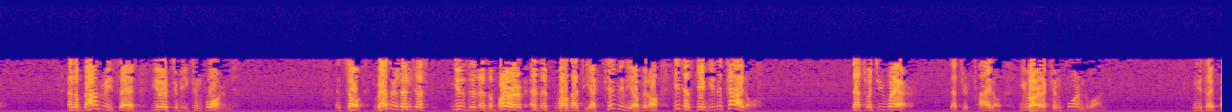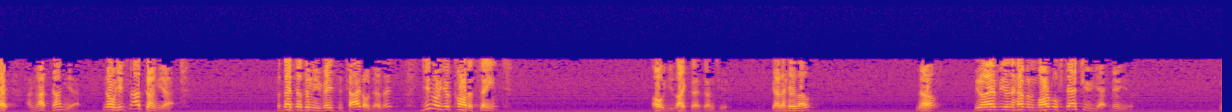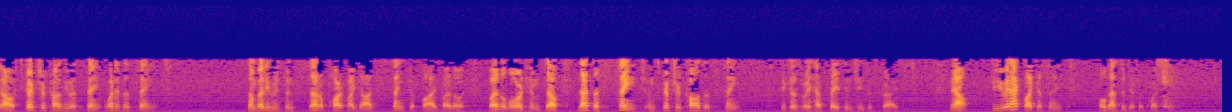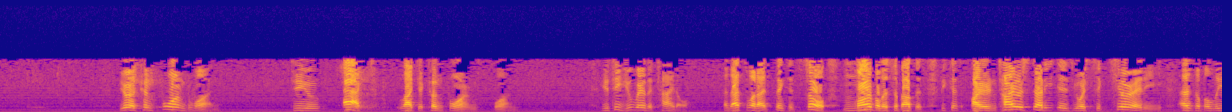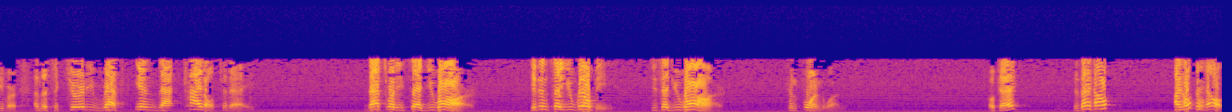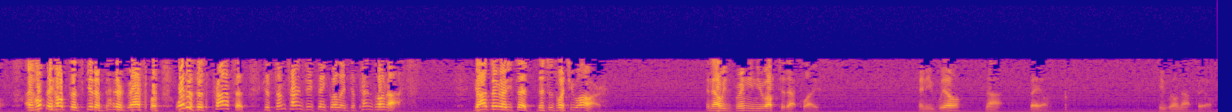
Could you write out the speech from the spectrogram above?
And the boundary says you're to be conformed. And so, rather than just use it as a verb, as if, well, that's the activity of it all, he just gave you the title. That's what you wear. That's your title. You are a conformed one. And you say, but I'm not done yet. No, he's not done yet. But that doesn't erase the title, does it? You know you're called a saint? Oh, you like that, don't you? Got a halo? No? You don't have, even have a marble statue yet, do you? No, Scripture calls you a saint. What is a saint? Somebody who's been set apart by God, sanctified by the by the Lord Himself. That's a saint, and Scripture calls us saints because we have faith in Jesus Christ. Now, do you act like a saint? Oh, that's a different question. You're a conformed one. Do you act like a conformed one? You see, you wear the title. And that's what I think is so marvelous about this. Because our entire study is your security as a believer. And the security rests in that title today. That's what he said you are. He didn't say you will be. He said you are conformed ones. Okay? Does that help? I hope it helps. I hope it helps us get a better grasp of what is this process. Because sometimes we think, well, it depends on us. God's already said, this is what you are. And now He's bringing you up to that place. And He will not fail. He will not fail.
